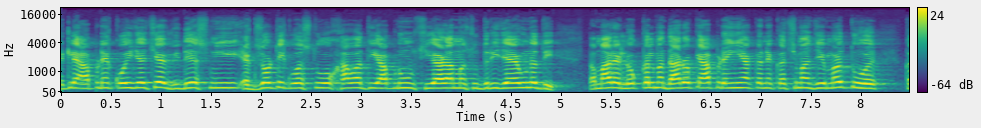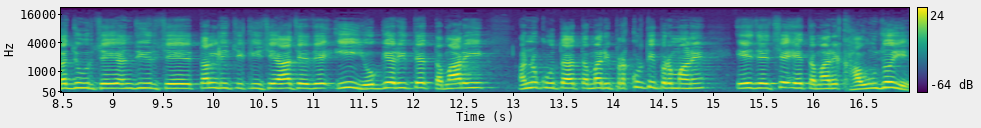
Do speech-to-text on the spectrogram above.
એટલે આપણે કોઈ જે છે વિદેશની એક્ઝોટિક વસ્તુઓ ખાવાથી આપણું શિયાળામાં સુધરી જાય એવું નથી. તમારે લોકલમાં ધારો કે આપણે અહીંયા કને કચ્છમાં જે મળતું હોય, ખજૂર છે, અંજીર છે, તલની ચીકી છે, આ છે તે એ યોગ્ય રીતે તમારી અનુકૂળતા, તમારી પ્રકૃતિ પ્રમાણે એ જે છે એ તમારે ખાવું જોઈએ.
